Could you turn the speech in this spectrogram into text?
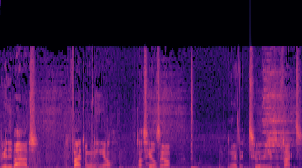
really bad. In fact, I'm going to heal. Let's heals it up. I'm going to do two of these, in fact.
